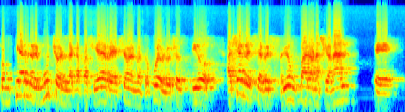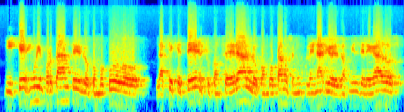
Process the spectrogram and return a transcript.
confiar mucho en la capacidad de reacción en nuestro pueblo. Yo digo, ayer se resolvió un paro nacional eh, y que es muy importante, lo convocó la CGT en su confederal, lo convocamos en un plenario de 2.000 delegados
